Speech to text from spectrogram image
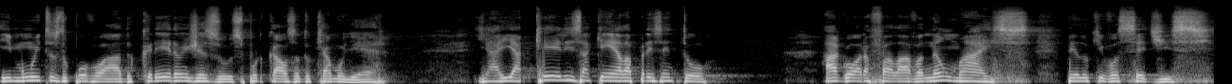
E muitos do povoado creram em Jesus por causa do que a mulher. E aí aqueles a quem ela apresentou, agora falava não mais pelo que você disse,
